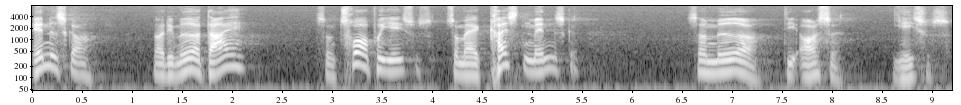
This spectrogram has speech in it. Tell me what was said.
Mennesker, når de møder dig, som tror på Jesus, som er et kristen menneske, så møder de også Jesus.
